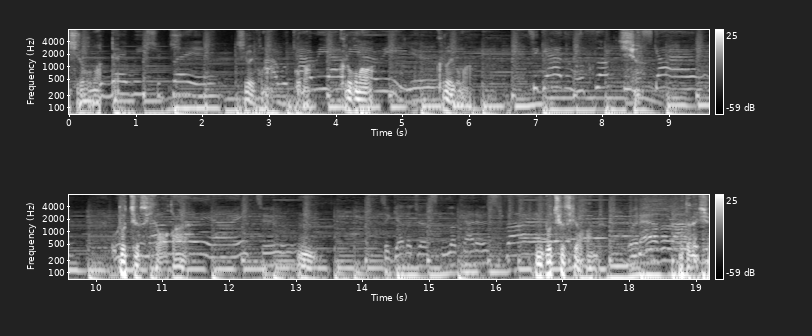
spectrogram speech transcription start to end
何白ごまって。白いごま、ごま。黒ごまは黒いごま。知らん。どっちが好きかわからない。うん。うんどっちが好きかわかんない。また来週。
